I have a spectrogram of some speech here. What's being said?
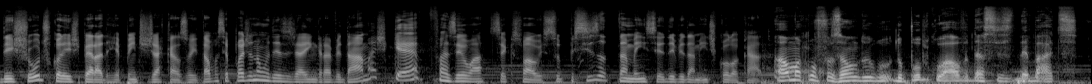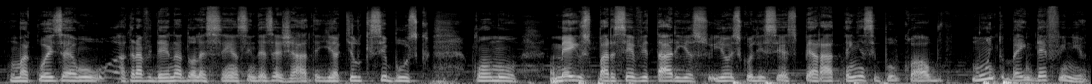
deixou de escolher esperar, de repente já casou e tal, você pode não desejar engravidar, mas quer fazer o ato sexual, isso precisa também ser devidamente colocado. Há uma confusão do, do público-alvo desses debates. Uma coisa é o, a gravidez na adolescência indesejada e aquilo que se busca como meios para se evitar isso. E eu escolhi ser esperado, tem esse público-alvo muito bem definido.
